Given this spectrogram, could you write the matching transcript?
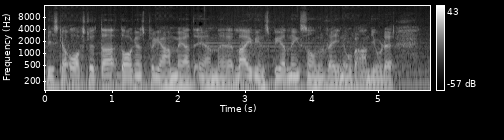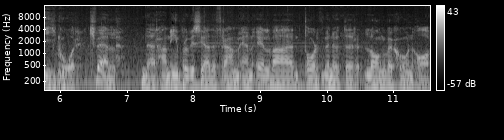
Vi ska avsluta dagens program med en eh, liveinspelning som Rain Overhand gjorde igår kväll. Där han improviserade fram en 11-12 minuter lång version av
